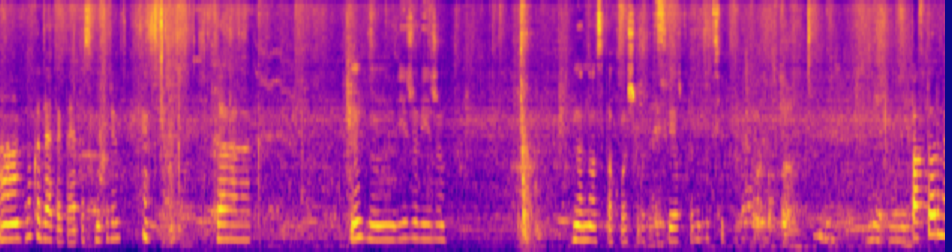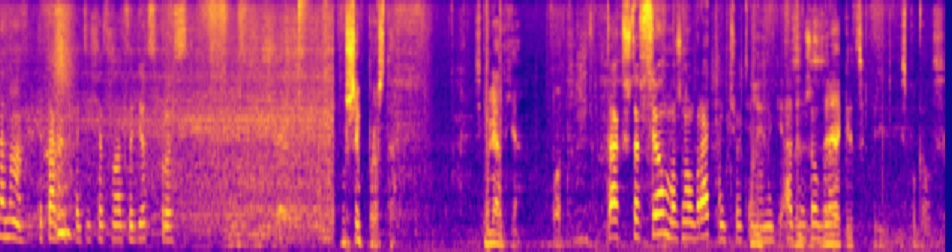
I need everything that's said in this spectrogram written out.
А, ну когда тогда я посмотрю. Так. Угу, вижу, вижу. На нос похож, вот сверху, видите? Повторно на. Ты так же ходи, сейчас Влад зайдет, спросит. Ушиб просто. Симулянт я. Вот. Так что все, можно убрать там, что у тебя на ноге. А, ты уже Зря, убрал. говорится, при- испугался.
